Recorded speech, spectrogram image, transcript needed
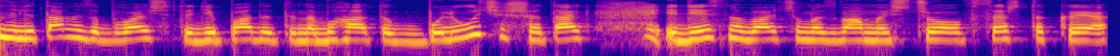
Не літав, не забувай, що тоді падати набагато болючіше, так і дійсно бачимо з вами, що все ж таки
